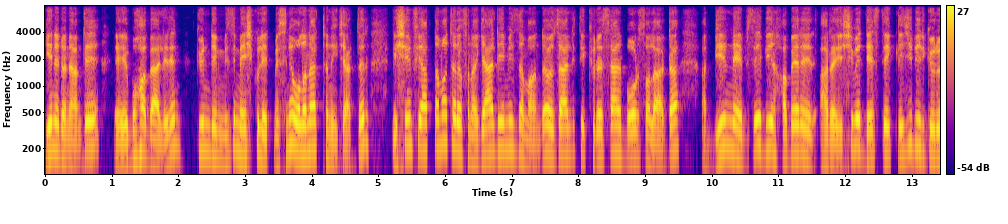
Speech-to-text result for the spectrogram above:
yeni dönemde e, bu haberlerin gündemimizi meşgul etmesine olanak tanıyacaktır. İşin fiyatlama tarafına geldiğimiz zaman da özellikle küresel borsalarda bir nebze bir haber arayışı ve destekleyici bir görüntü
